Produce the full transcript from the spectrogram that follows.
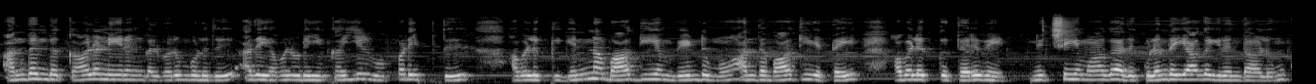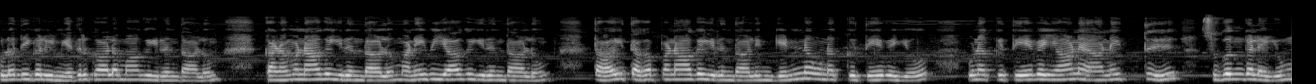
அந்தந்த கால நேரங்கள் வரும்பொழுது அதை அவளுடைய கையில் ஒப்படைத்து அவளுக்கு என்ன பாக்கியம் வேண்டுமோ அந்த பாக்கியத்தை அவளுக்கு தருவேன். நிச்சயமாக அது குழந்தையாக இருந்தாலும் குழந்தைகளின் எதிர்காலமாக இருந்தாலும் கணவனாக இருந்தாலும் மனைவியாக இருந்தாலும் தாய் தகப்பனாக இருந்தாலும் என்ன உனக்கு தேவையோ உனக்கு தேவையான அனைத்து சுகங்களையும்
